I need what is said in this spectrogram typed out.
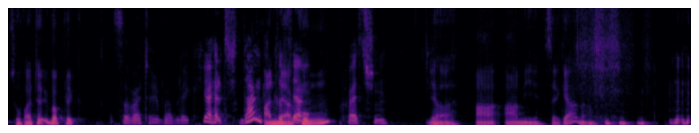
Soweit der Überblick. Soweit der Überblick. Ja, herzlichen Dank. Anmerkungen? Christian. Question. Ja, A Ami, sehr gerne.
